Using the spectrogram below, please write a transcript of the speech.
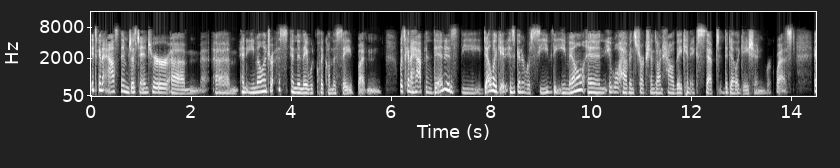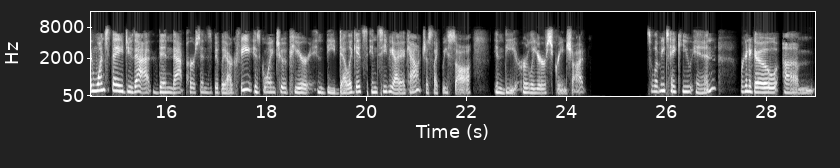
It's going to ask them just to enter um, um, an email address, and then they would click on the save button. What's going to happen then is the delegate is going to receive the email and it will have instructions on how they can accept the delegation request. And once they do that, that, then that person's bibliography is going to appear in the delegates in NCBI account, just like we saw in the earlier screenshot. So let me take you in. We're going to go um,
